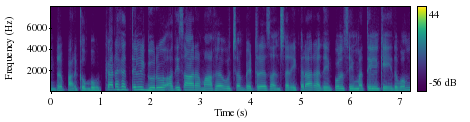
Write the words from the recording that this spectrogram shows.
என்று பார்க்கும்போது கடகத்தில் குரு அதிசாரமாக உச்சம் பெற்று சஞ்சரிக்கிறார். அதே போல் சிம்மத்தில் கேதுவும்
